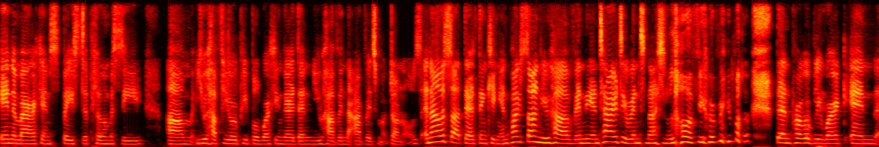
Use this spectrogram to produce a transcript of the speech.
in American space diplomacy, um, you have fewer people working there than you have in the average McDonald's. And I was sat there thinking, in Pakistan, you have in the entirety of international law fewer people than probably work in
